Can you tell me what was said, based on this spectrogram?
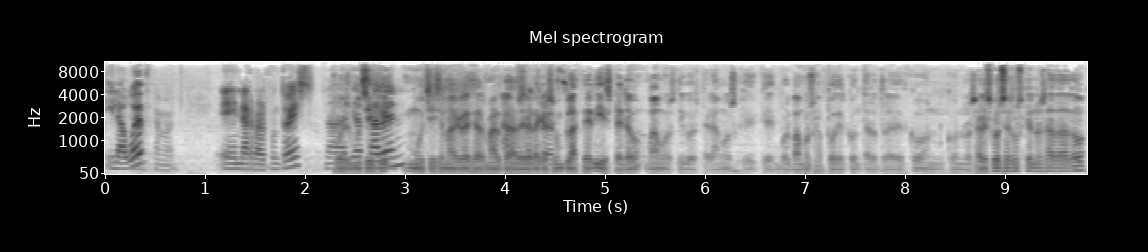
¿Y la web? En narval.es. Pues muchísimas gracias, Marta. De verdad que es un placer y espero, vamos, digo, esperamos que, volvamos a poder contar otra vez con, los sabios consejos que nos ha dado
